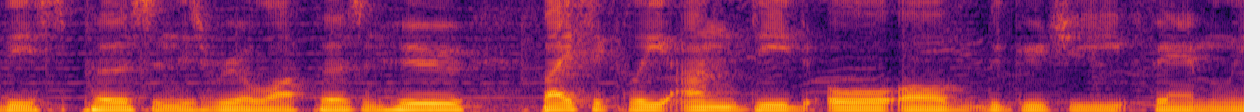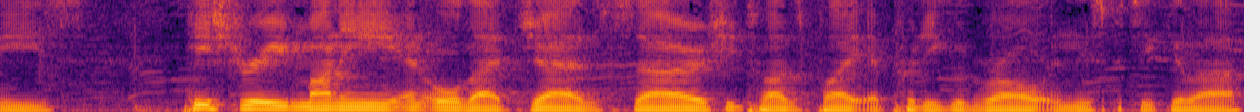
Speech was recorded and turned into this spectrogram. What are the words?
this person, this real life person who basically undid all of the Gucci family's history, money, and all that jazz. So she does play a pretty good role in this particular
